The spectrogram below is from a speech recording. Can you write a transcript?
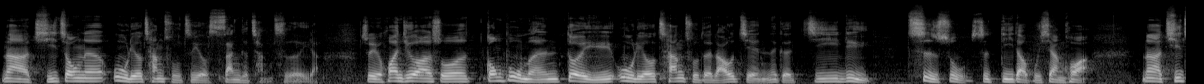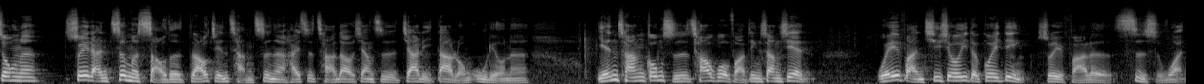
那其中呢，物流仓储只有三个场次而已啊。所以换句话说，公部门对于物流仓储的劳检那个几率。次数是低到不像话。那其中呢，虽然这么少的劳检场次呢，还是查到像是嘉里大龙物流呢，延长工时超过法定上限，违反七休一的规定，所以罚了四十万。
